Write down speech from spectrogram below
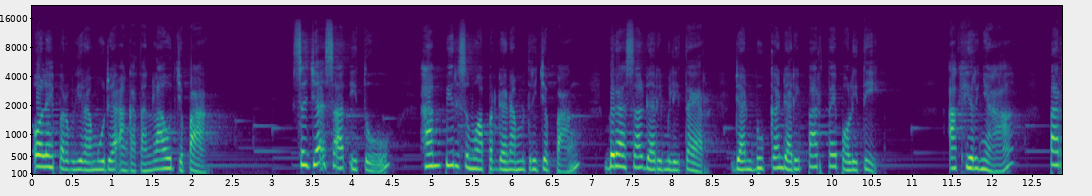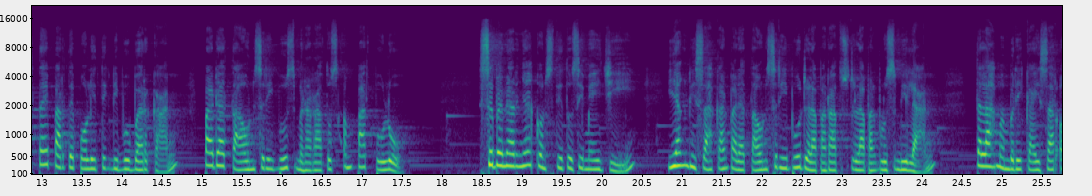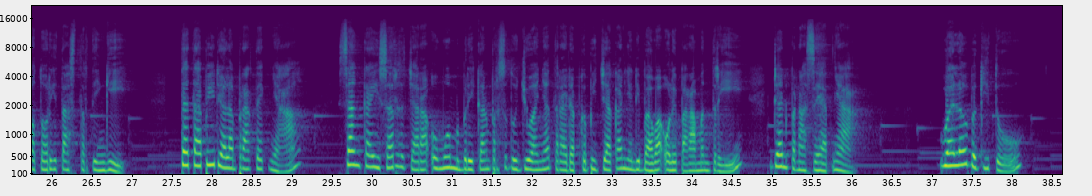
oleh perwira muda Angkatan Laut Jepang. Sejak saat itu, hampir semua Perdana Menteri Jepang berasal dari militer dan bukan dari partai politik. Akhirnya, partai-partai politik dibubarkan pada tahun 1940. Sebenarnya konstitusi Meiji yang disahkan pada tahun 1889 telah memberi kaisar otoritas tertinggi. Tetapi dalam prakteknya, sang kaisar secara umum memberikan persetujuannya terhadap kebijakan yang dibawa oleh para menteri dan penasehatnya. Walau begitu,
